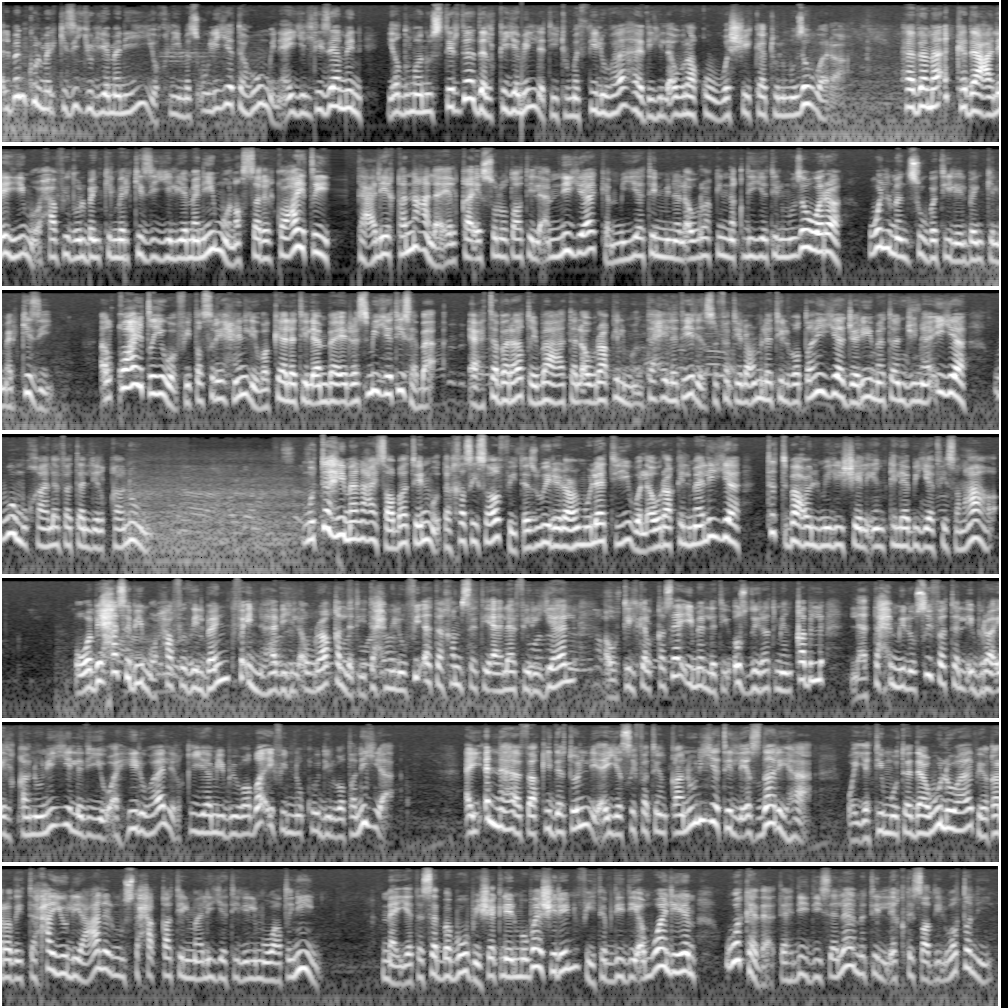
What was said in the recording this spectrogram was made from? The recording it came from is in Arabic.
البنك المركزي اليمني يخلي مسؤوليته من أي التزام يضمن استرداد القيم التي تمثلها هذه الأوراق والشيكات المزورة. هذا ما أكد عليه محافظ البنك المركزي اليمني منصر القعيطي تعليقا على إلقاء السلطات الأمنية كميات من الأوراق النقدية المزورة والمنسوبة للبنك المركزي. القعيطي وفي تصريح لوكالة الأنباء الرسمية سبأ. اعتبر طباعة الأوراق المنتحلة لصفة العملة الوطنية جريمة جنائية ومخالفة للقانون. متهما عصابات متخصصة في تزوير العملات والأوراق المالية تتبع الميليشيا الإنقلابية في صنعاء. وبحسب محافظ البنك فإن هذه الأوراق التي تحمل فئة خمسة آلاف ريال أو تلك القسائم التي أصدرت من قبل لا تحمل صفة الإبراء القانوني الذي يؤهلها للقيام بوظائف النقود الوطنية أي أنها فاقدة لأي صفة قانونية لإصدارها ويتم تداولها بغرض التحايل على المستحقات المالية للمواطنين. ما يتسبب بشكل مباشر في تبديد أموالهم وكذا تهديد سلامة الاقتصاد الوطني.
